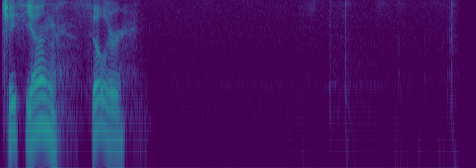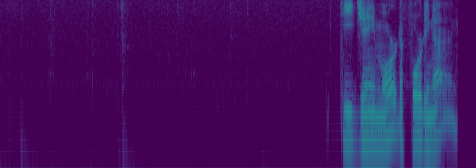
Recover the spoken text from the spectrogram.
Chase Young, silver. DJ Moore to 49.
